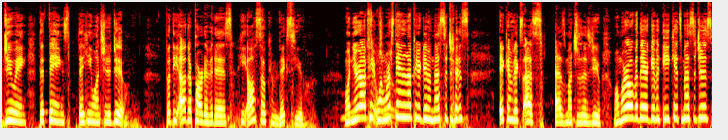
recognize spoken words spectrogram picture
doing the things that he wants you to do. But the other part of it is, he also convicts you. When you're up here, when we're standing up here giving messages, it convicts us as much as you. When we're over there giving e-kids messages,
